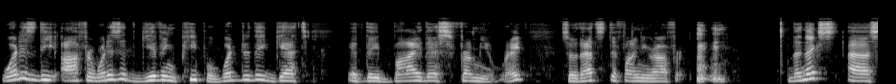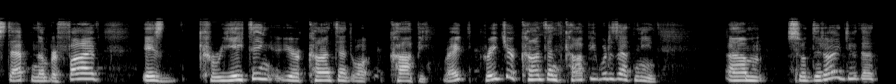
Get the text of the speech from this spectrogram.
What is the offer? What is it giving people? What do they get if they buy this from you right? So that's defining your offer. The next uh, step number five is creating your content well, copy right? Create your content copy? What does that mean? Um so did I do that?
